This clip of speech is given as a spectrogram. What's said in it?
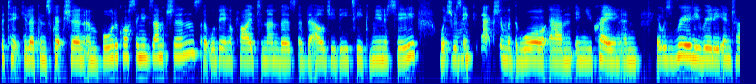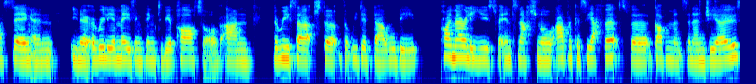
particular conscription and border crossing exemptions that were being applied to members of the LGBT community, which was in mm-hmm. connection with the war um, in Ukraine. And it was really, really interesting and you know a really amazing thing to be a part of. And the research that, that we did there will be primarily used for international advocacy efforts for governments and NGOs,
